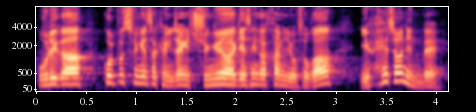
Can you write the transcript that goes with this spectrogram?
우리가 골프 스윙에서 굉장히 중요하게 생각하는 요소가 이 회전인데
